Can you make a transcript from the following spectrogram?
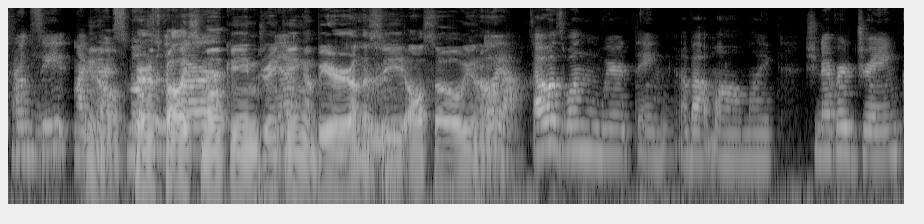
tiny. front seat. My you know, parents smoked parents in the probably car. smoking, drinking a beer on the seat. Also, you know, Oh yeah, That was one weird thing about mom. Like she never drank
